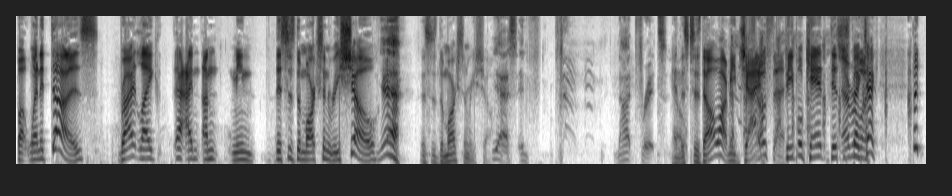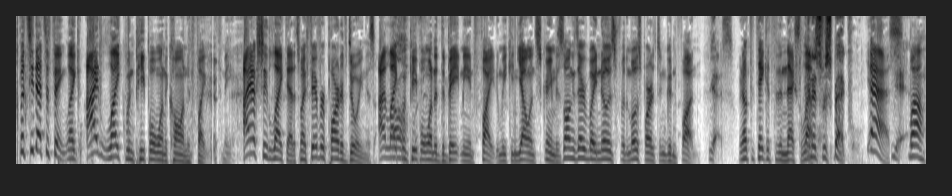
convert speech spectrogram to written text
But when it does, right? Like I, I'm, I mean, this is the Marks and Reese show. Yeah. This is the Marks and Reese show. Yes. And not Fritz. And this is the. Oh, I mean, Jack. No people can't disrespect Everyone- Jack. But but see, that's the thing. Like, I like when people want to call in and fight with me. I actually like that. It's my favorite part of doing this. I like Oh. when people want to debate me and fight, and we can yell and scream. As long as everybody knows, for the most part, it's in good fun. yes. We don't have to take it to the next level. And it's respectful. yes. Yeah. Well,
